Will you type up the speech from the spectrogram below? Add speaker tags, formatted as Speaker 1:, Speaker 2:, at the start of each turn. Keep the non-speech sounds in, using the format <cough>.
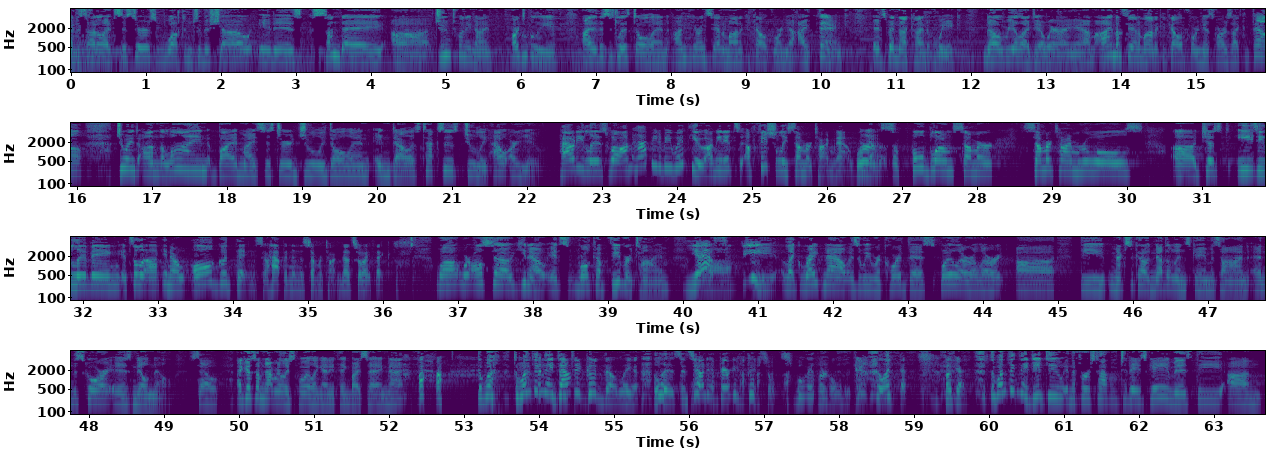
Speaker 1: Are the Satellite Sisters. Welcome to the show. It is Sunday, uh, June 29th. Hard to believe. I, this is Liz Dolan. I'm here in Santa Monica, California. I think it's been that kind of week. No real idea where I am. I'm in Santa Monica, California, as far as I can tell. Joined on the line by my sister Julie Dolan in Dallas, Texas. Julie, how are you?
Speaker 2: Howdy, Liz. Well, I'm happy to be with you. I mean, it's officially summertime now. We're
Speaker 1: Yes.
Speaker 2: a full blown summer, summertime rules, uh, just easy living. It's a, uh, you know, all good things happen in the summertime. That's what I think.
Speaker 1: Well, we're also, you know, it's World Cup fever time.
Speaker 2: Yes,
Speaker 1: Uh,
Speaker 2: indeed.
Speaker 1: we- like right now, as we record this, spoiler alert, uh, the Mexico Netherlands game is on, and the score is nil nil. So I guess I'm not really spoiling anything by saying that. <laughs> the one, the one thing they did.
Speaker 2: sounded good though, Leah. Liz. It sounded very <laughs> official. Spoiler alert. I like that. Okay.
Speaker 1: The one thing they did do in the first half of today's game is the um,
